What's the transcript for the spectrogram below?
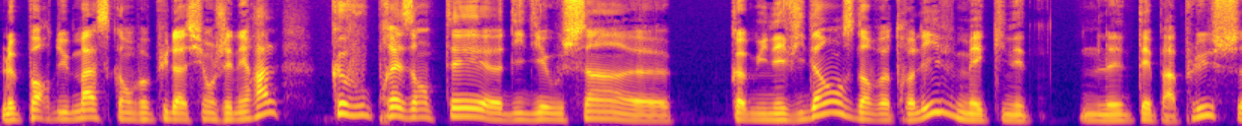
le port du masque en population générale, que vous présentez, euh, Didier Houssin, euh, comme une évidence dans votre livre, mais qui n'est n'était pas plus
